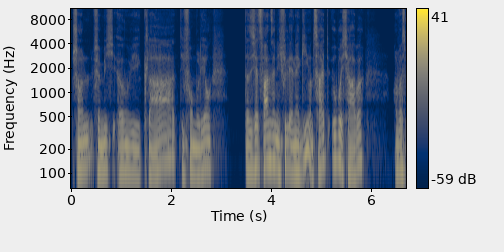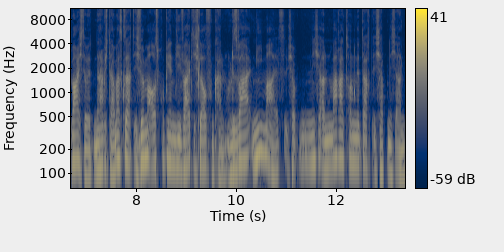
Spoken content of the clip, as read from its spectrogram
schon für mich irgendwie klar die Formulierung, dass ich jetzt wahnsinnig viel Energie und Zeit übrig habe. Und was mache ich damit? Und dann habe ich damals gesagt, ich will mal ausprobieren, wie weit ich laufen kann. Und es war niemals, ich habe nicht an Marathon gedacht, ich habe nicht an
